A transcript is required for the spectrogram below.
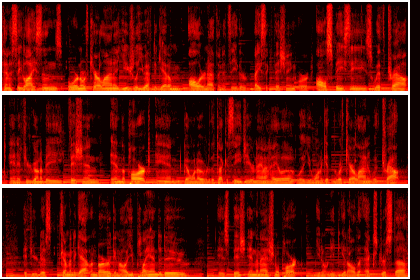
Tennessee license or North Carolina, usually you have to get them all or nothing. It's either basic fishing or all species with trout. And if you're going to be fishing in the park and going over to the Tuckasegee or Nantahala, well, you want to get North Carolina with trout. If you're just coming to Gatlinburg and all you plan to do is fish in the national park, you don't need to get all the extra stuff.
